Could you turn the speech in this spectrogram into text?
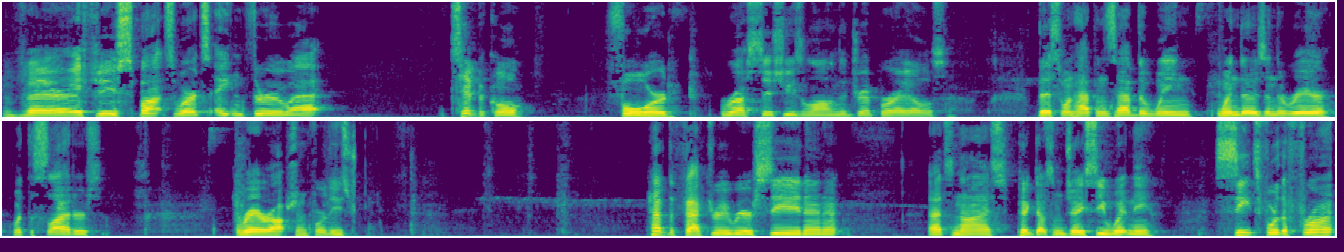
Very few spots where it's eating through at. Typical Ford rust issues along the drip rails. This one happens to have the wing windows in the rear with the sliders. Rare option for these. Have the factory rear seat in it. That's nice. Picked up some J.C. Whitney seats for the front.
